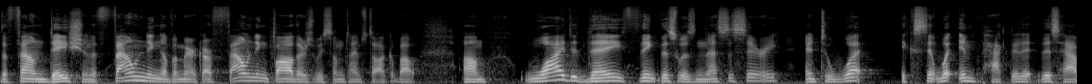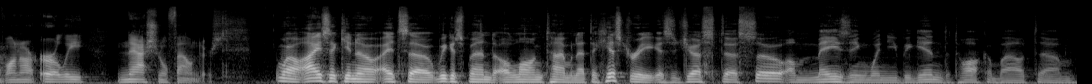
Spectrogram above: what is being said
the foundation, the founding of America, our founding fathers, we sometimes talk about, um, why did they think this was necessary, and to what extent, what impact did it, this have on our early national founders? Well, Isaac, you know, it's uh, we could spend a long time on that. The history is just uh, so amazing when you begin to talk about um,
